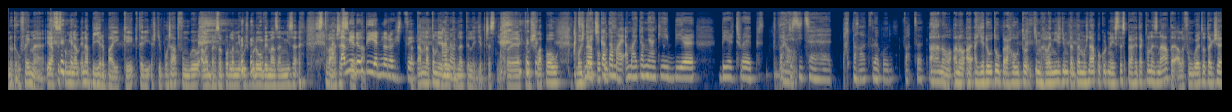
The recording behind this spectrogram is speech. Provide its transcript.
No doufejme. Já si vzpomínám i na beerbajky, které ještě pořád fungují, ale brzo podle mě už budou vymazaný ze, z A tváře tam světa. jedou ty jednorožci. A tam na tom jedou Ano. tyhle ty lidi, přesně. To je, jak tam šlapou. A Možná pokud... tam mají a mají tam nějaký beer, beer trip 2015 nebo 20. Ano, ano, a, a jedou tou Prahou to, tím hlemíždím tempem. Možná pokud nejste z Prahy, tak to neznáte, ale funguje to tak, že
